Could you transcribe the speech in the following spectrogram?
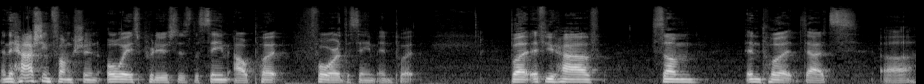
And the hashing function always produces the same output for the same input. But if you have some input that's uh,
